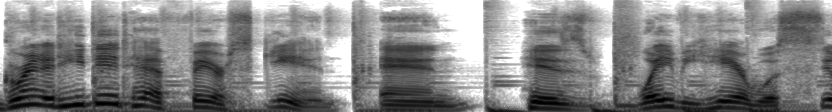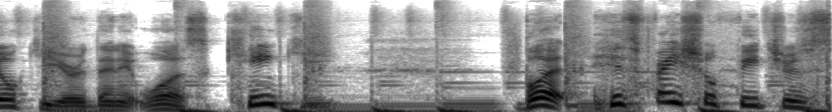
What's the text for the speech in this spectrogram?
Granted, he did have fair skin and his wavy hair was silkier than it was kinky, but his facial features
